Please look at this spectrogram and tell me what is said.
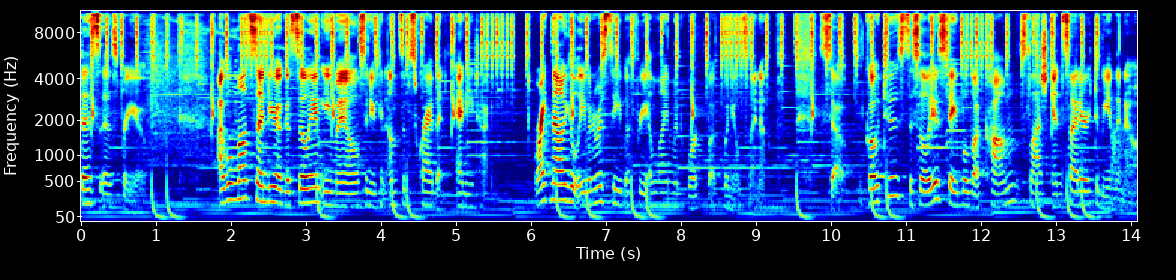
this is for you. I will not send you a gazillion emails and you can unsubscribe at any time. Right now, you'll even receive a free alignment workbook when you'll sign up. So go to ceciliestabell.com slash insider to be in the know.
